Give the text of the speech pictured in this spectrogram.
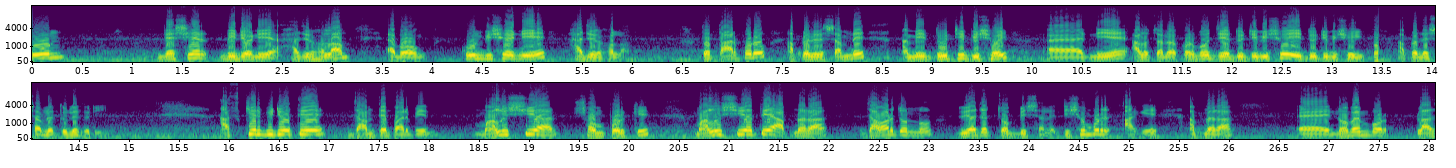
কোন দেশের ভিডিও নিয়ে হাজির হলাম এবং কোন বিষয় নিয়ে হাজির হলাম। তো তারপরও আপনাদের সামনে আমি দুইটি বিষয় নিয়ে আলোচনা করব। যে দুইটি বিষয়, এই দুইটি বিষয় আপনাদের সামনে তুলে ধরি। আজকের ভিডিওতে জানতে পারবেন মালয়েশিয়ার সম্পর্কে। মালয়েশিয়াতে আপনারা যাওয়ার জন্য দু হাজার চব্বিশ সালে ডিসেম্বরের আগে আপনারা নভেম্বর প্লাস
